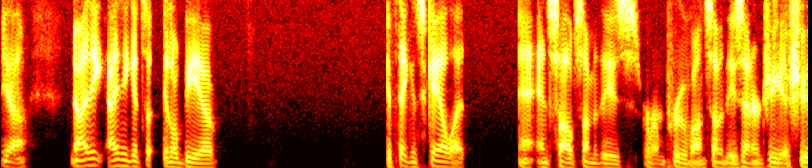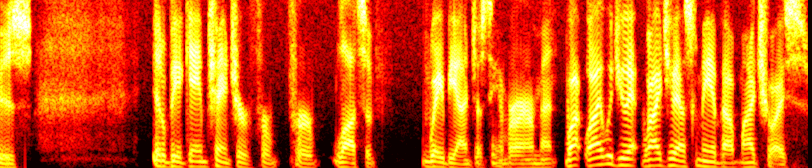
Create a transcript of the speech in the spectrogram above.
Yeah. No, I think I think it's it'll be a if they can scale it and, solve some of these or improve on some of these energy issues, it'll be a game changer for for lots of way beyond just the environment. Why, why would you? Why did you ask me about my choice?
